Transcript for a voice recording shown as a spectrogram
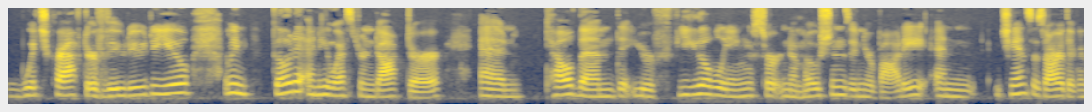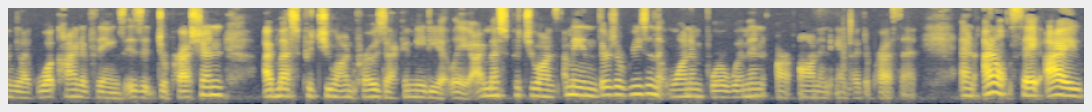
witchcraft or voodoo to you. I mean, go to any Western doctor and tell them that you're feeling certain emotions in your body and chances are they're going to be like what kind of things? Is it depression? I must put you on prozac immediately. I must put you on i mean there's a reason that one in four women are on an antidepressant. And i don't say i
